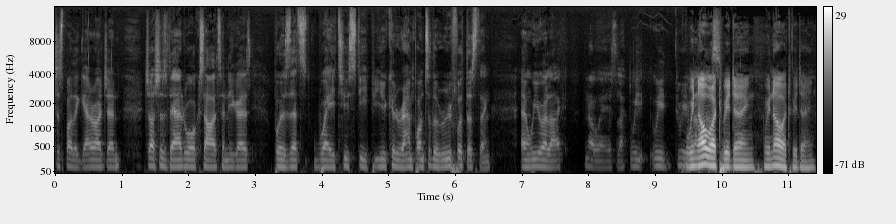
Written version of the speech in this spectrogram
just by the garage, and Josh's dad walks out and he goes, "Boys, that's way too steep. You could ramp onto the roof with this thing," and we were like, "No way!" It's like we we we, We know what we're doing. We know what we're doing.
